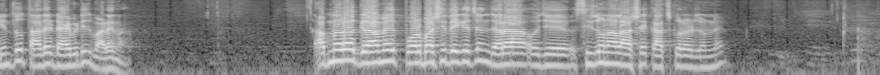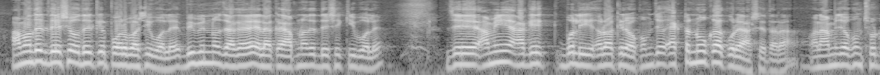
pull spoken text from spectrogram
কিন্তু তাদের ডায়াবেটিস বাড়ে না। আপনারা গ্রামের পরবাসী দেখেছেন যারা ওই যে সিজনাল আসে কাজ করার জন্যে। আমাদের দেশে ওদেরকে পরবাসী বলে। বিভিন্ন জায়গায়, এলাকায় আপনাদের দেশে কি বলে? যে আমি আগে বলি, ওরা কীরকম? যে একটা নৌকা করে আসে তারা। মানে আমি যখন ছোট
